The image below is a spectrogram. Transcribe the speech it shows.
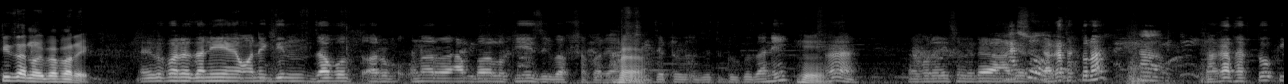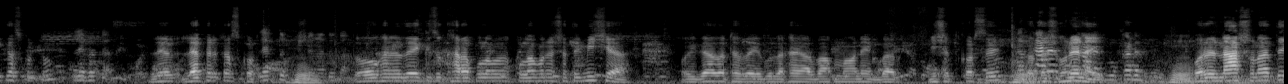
কি জানো ওই ব্যাপারে? এই ব্যাপারে জানি অনেক দিন যাবত আর ওনার আব্বা হলো পিএইচডির ব্যবসা করে হ্যাঁ। যেটুকু যেটুকু জানি। হ্যাঁ? তারপরে এই ছেলেটা আগে ঢাকা থাকতো না? হ্যাঁ। ঢাকা থাকতো কি কাজ করতো? ল্যাপের কাজ করতো। তো ওখানে যে কিছু খারাপ পোলা- পোলাপানের সাথে মিশিয়া ওই গাঁজা টাজা এগুলা খায় আর বাপ মা অনেকবার নিষেধ করছে কথা শুনে নাই। পরে না শোনাতে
